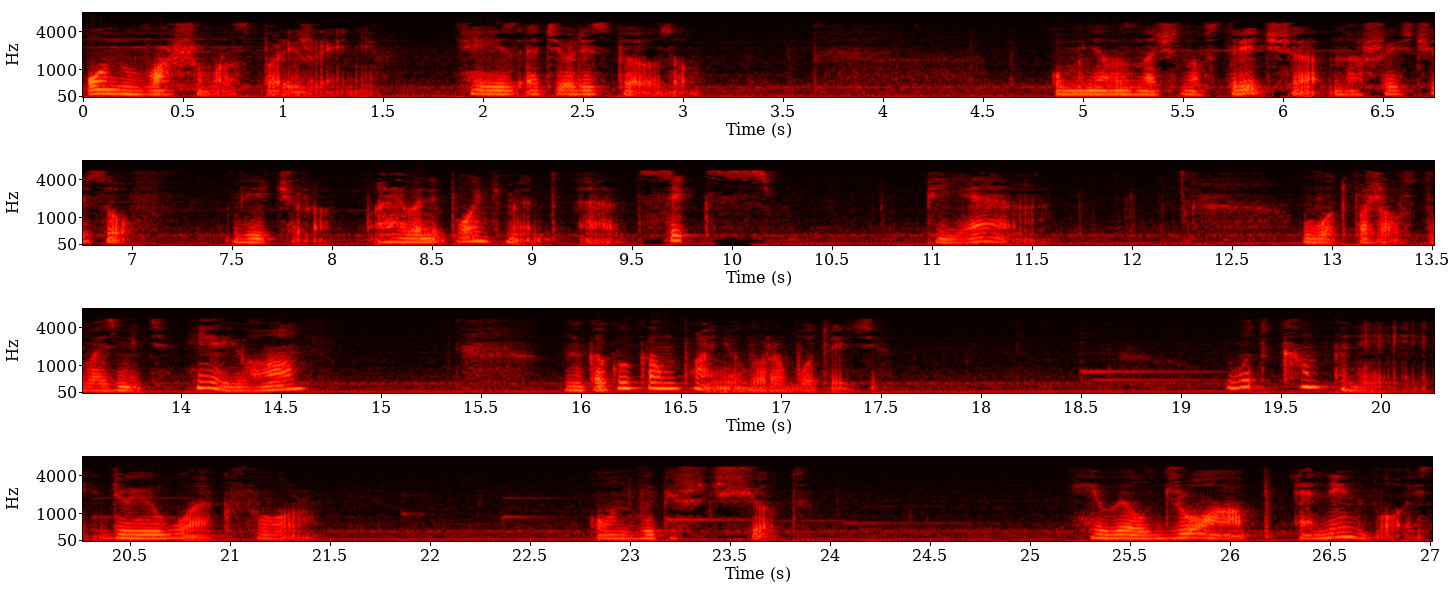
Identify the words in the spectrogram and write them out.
Он в вашем распоряжении. He is at your disposal. У меня назначена встреча на 6 часов вечера. I have an appointment at 6 p.m. Вот, пожалуйста, возьмите. Here you are. На какую компанию вы работаете? What company do you work for? Он выпишет счет. He will draw up an invoice.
